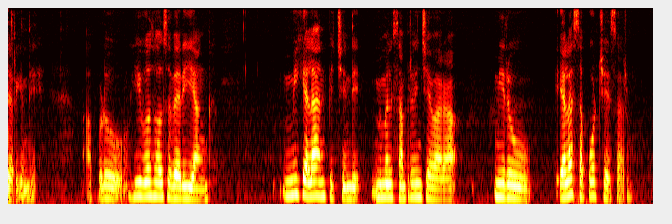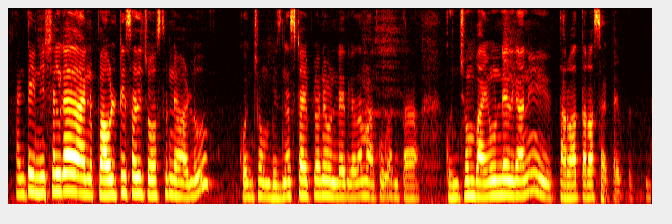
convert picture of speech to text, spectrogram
జరిగింది. అప్పుడు he was also very young మీకు ఎలా అనిపించింది? మిమ్మల్ని సంప్రదించేవారా? మీరు ఎలా సపోర్ట్ చేశారు? అంటే ఇనిషియల్గా ఆయన పాలిటిక్స్ అది చూస్తుండేవాళ్ళు. కొంచెం బిజినెస్ టైప్లోనే ఉండేది కదా మాకు. అంత కొంచెం భయం ఉండేది కానీ తర్వాత తర్వాత సెట్ అయిపోయింది.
